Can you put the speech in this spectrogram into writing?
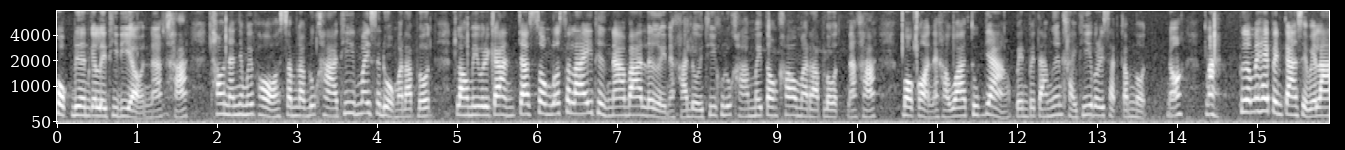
6 เดือนกันเลยทีเดียวนะคะ เท่านั้นยังไม่พอสำหรับลูกค้าที่ไม่สะดวกมารับรถ เรามีบริการจัดส่งรถสไลด์ถึงหน้าบ้านเลยนะคะ โดยที่คุณลูกค้าไม่ต้องเข้ามารับรถนะคะ บอกก่อนนะคะว่าทุกอย่างเป็นไปตามเงื่อนไขที่บริษัทกำหนดเนาะมา พื่อไม่ให้เป็นการเสียเวลา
